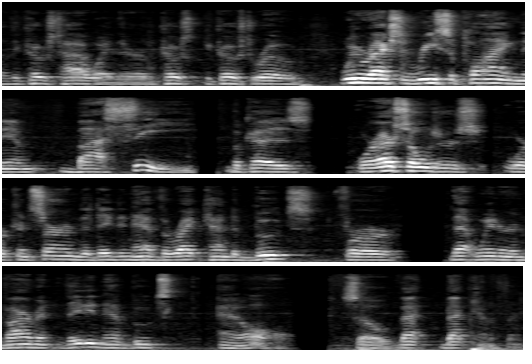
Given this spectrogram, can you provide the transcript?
uh, the coast highway there, the coast the coast road. We were actually resupplying them by sea because where our soldiers were concerned that they didn't have the right kind of boots for that winter environment, they didn't have boots at all. So that that kind of thing.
